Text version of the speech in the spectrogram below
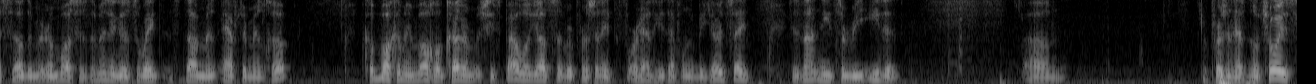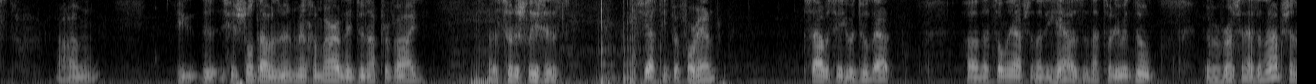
So the Ramos is the minhag is to wait to daven after mincha. If a person ate beforehand, he's definitely going to be yotze. He does not need to re-eat it. Um, the person has no choice. Um, he, the, his shul daven mincha marav. They do not provide uh, Seuda Shlishes. He has to eat beforehand. So obviously he would do that. Uh, that's the only option that he has, and that's what he would do. If a person has an option,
